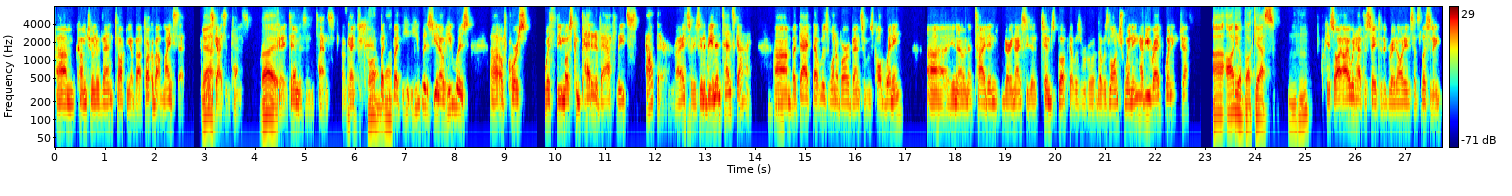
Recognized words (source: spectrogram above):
um, come to an event talking about, talk about mindset. I mean, yeah. This guy's intense. Right. Okay. Tim is intense. Okay. Cool, but, yeah. but he, he, was, you know, he was, uh, of course, with the most competitive athletes out there. Right. So he's going to be an intense guy. Um, but that, that was one of our events. It was called winning. Uh, you know, and it tied in very nicely to Tim's book that was that was launched. Winning. Have you read Winning, Jeff? Uh, audiobook, yes. Mm-hmm. Okay, so I, I, would have to say to the great audience that's listening,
